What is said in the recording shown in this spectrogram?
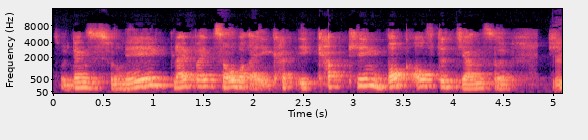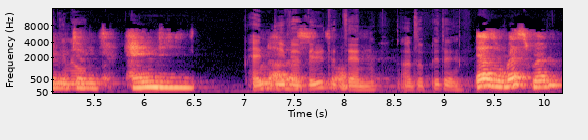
So denken sich so, nee, bleib bei Zauberei. Ich hab, ich hab keinen Bock auf das Ganze. Hier Ja, mit genau. dem Handy. Handy, alles, wer will so. denn? Also bitte. Ja, so Westman.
